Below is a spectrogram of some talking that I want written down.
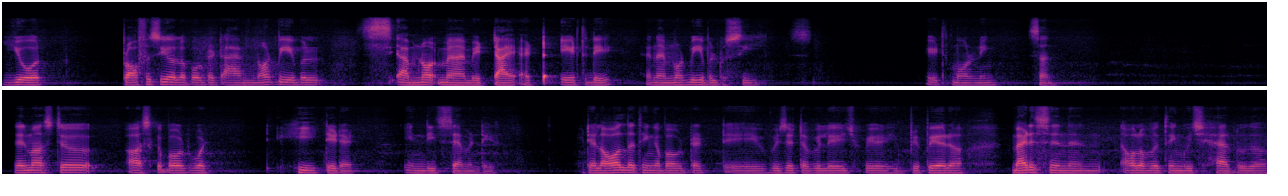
your prophecy all about it. I am not be able. I'm not. I may die at eighth day, and I'm not be able to see eighth morning sun. Then master asked about what he did it in these seven days. He tell all the thing about that. He visit a village where he prepare a medicine and all of the thing which help to the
